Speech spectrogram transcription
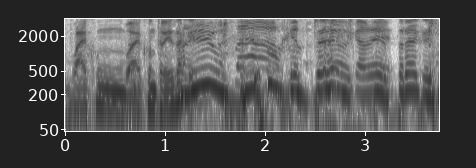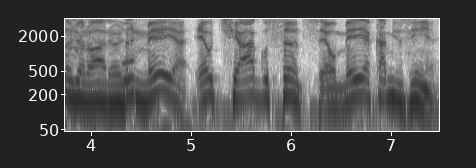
Vai com, vai com três zagueiros. retranca, velho. tranca em São Januário hoje. O meia é o Thiago Santos, é o meia camisinha.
